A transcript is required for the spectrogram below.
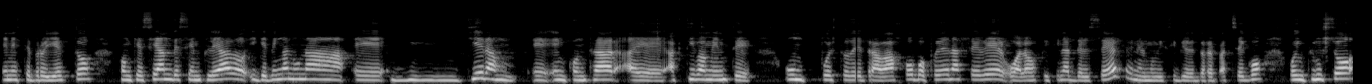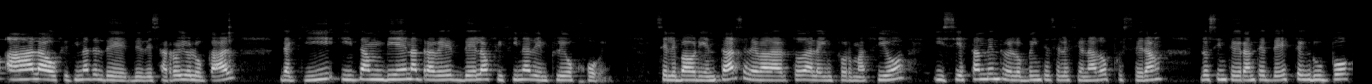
en este proyecto, con que sean desempleados y que tengan una eh, quieran encontrar activamente un puesto de trabajo, pues pueden acceder o a las oficinas del SEF en el municipio de Torre Pacheco o incluso a las oficinas de, desarrollo local de aquí y también a través de la oficina de empleo joven. Se les va a orientar, se les va a dar toda la información y si están dentro de los 20 seleccionados, pues serán los integrantes de este grupo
